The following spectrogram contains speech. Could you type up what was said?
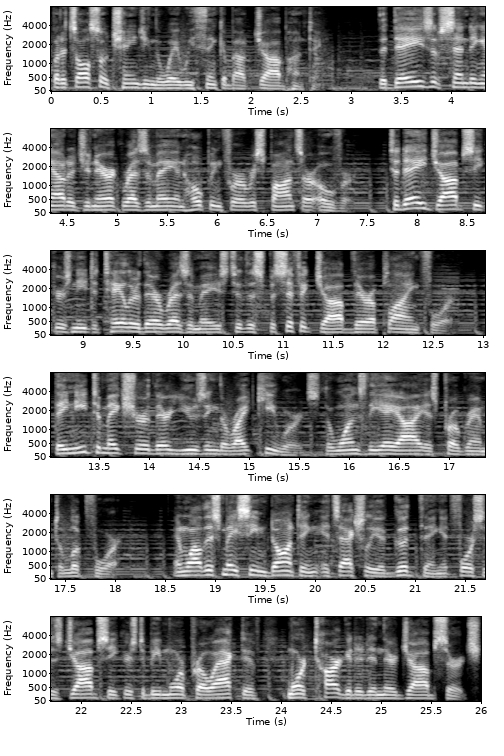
But it's also changing the way we think about job hunting. The days of sending out a generic resume and hoping for a response are over. Today, job seekers need to tailor their resumes to the specific job they're applying for. They need to make sure they're using the right keywords, the ones the AI is programmed to look for. And while this may seem daunting, it's actually a good thing. It forces job seekers to be more proactive, more targeted in their job search.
